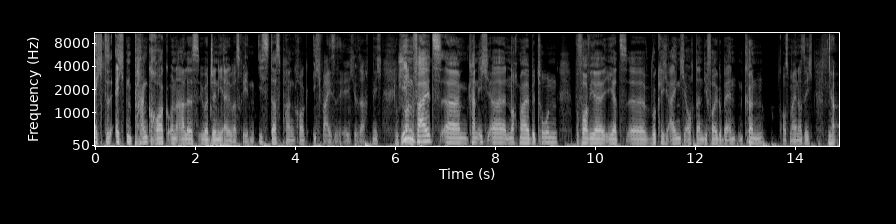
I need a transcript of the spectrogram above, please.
echte, echten Punkrock und alles über Jenny Elvers reden. Ist das Punkrock? Ich weiß es ehrlich gesagt nicht. Jedenfalls ähm, kann ich äh, nochmal betonen, bevor wir jetzt äh, wirklich eigentlich auch dann die Folge beenden können, aus meiner Sicht, Ja.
